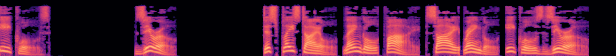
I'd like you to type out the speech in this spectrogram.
equals 0 display style langle phi psi rangle equals 0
